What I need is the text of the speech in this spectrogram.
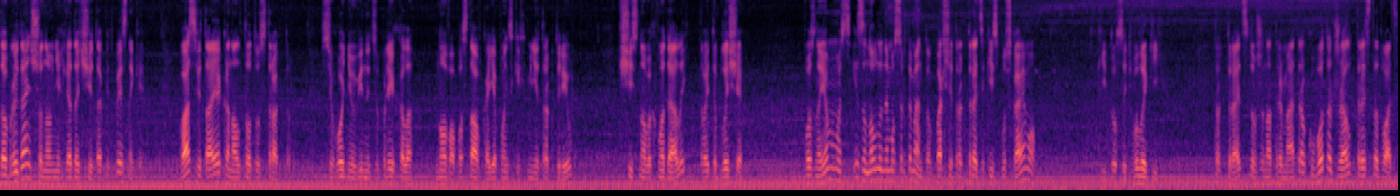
Добрий день, шановні глядачі та підписники. Вас вітає канал Totus Tractor. Сьогодні у Вінницю приїхала нова поставка японських міні-тракторів. Шість нових моделей. Давайте ближче познайомимось із оновленим асортиментом. Перший тракторець, який спускаємо, такий досить великий тракторець, довжина 3 метра, Kubota GL 320.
